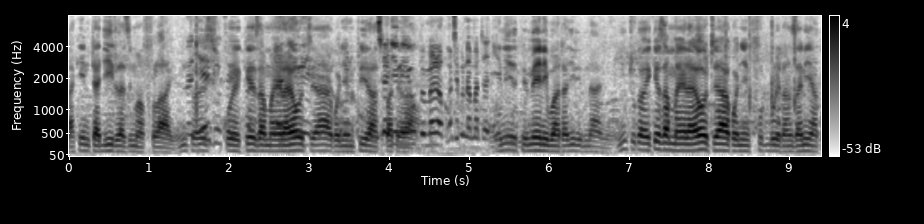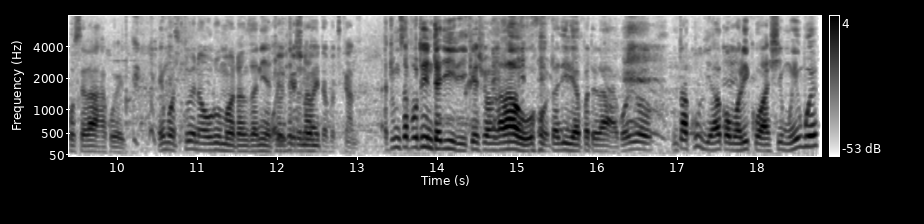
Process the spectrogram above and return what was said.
lakini tajiri lazima afurahi. Mtu hawezi kuwekeza mahela yote haya kwenye mpira asipate Tajiri raha. Maana kuna matajiri. Nyinyi pimeni bwana, tajiri ni nani? Mtu kawekeza mahela yote haya kwenye football ya Tanzania akose raha kweli? Hebu tuwe na huruma wa Tanzania, tuwe tuna itapatikana. tumsapotini tajiri kesho, angalau tajiri apate raha. Kwa hiyo mtakuja kwa mwaliko wa Hashimu Ibwe,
